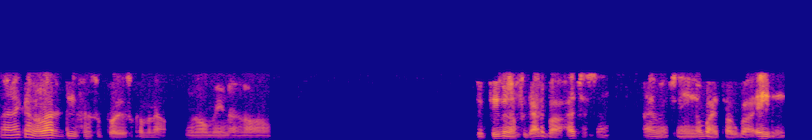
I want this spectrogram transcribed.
Man, they got a lot of defensive players coming out. You know what I mean? And uh, if people have forgot about Hutchinson. I haven't seen nobody talk about Aiden.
